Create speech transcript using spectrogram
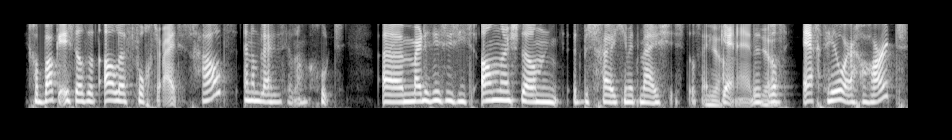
gebakken is dat het alle vocht eruit is gehaald en dan blijft het heel lang goed. Um, maar dit is dus iets anders dan het beschuitje met muisjes dat wij Ja, kennen. Ja. was echt heel erg hard.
